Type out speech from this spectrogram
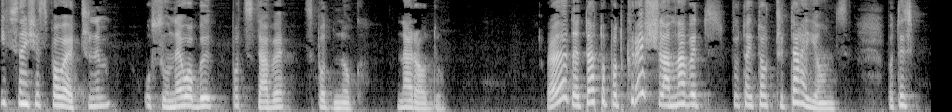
i w sensie społecznym usunęłoby podstawę spod nóg narodu. Ja to podkreślam nawet tutaj to czytając, bo to jest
